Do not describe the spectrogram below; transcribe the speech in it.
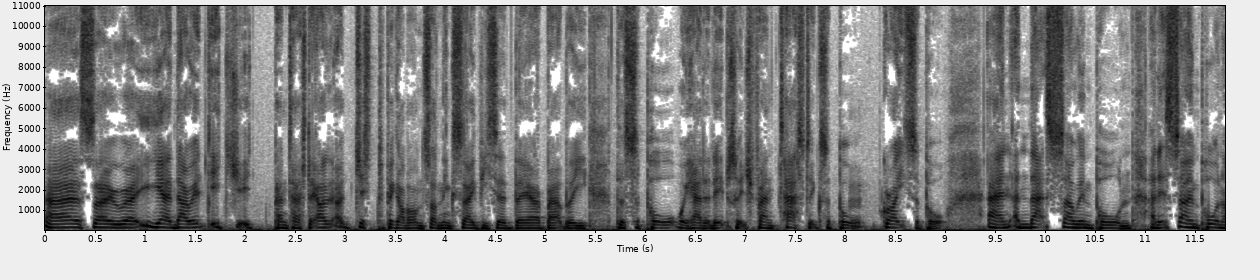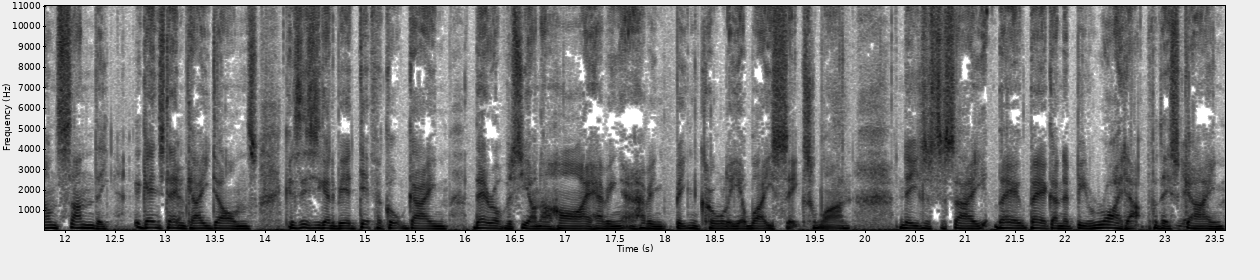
Uh, so uh, yeah, no, it, it, it fantastic. I, just to pick up on something Sophie said there about the, the support we had at Ipswich, fantastic support, mm. great support, and and that's so important, and it's so important on Sunday against yeah. MK Dons because this is going to be a difficult game. They're obviously on a high, having having beaten Crawley away six one. Needless to say, they're they're going to be right up for this yeah. game,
